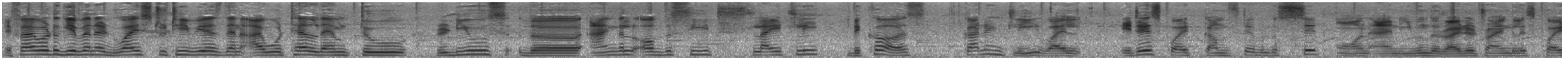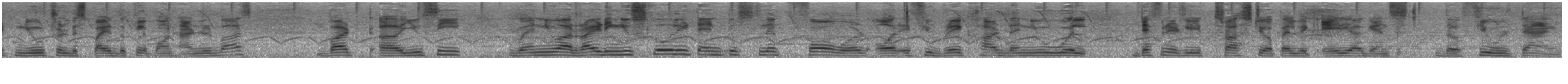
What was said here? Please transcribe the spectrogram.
If I were to give an advice to TVS, then I would tell them to reduce the angle of the seat slightly because currently while it is quite comfortable to sit on and even the rider triangle is quite neutral despite the clip-on handlebars but uh, you see when you are riding you slowly tend to slip forward or if you brake hard then you will definitely thrust your pelvic area against the fuel tank.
